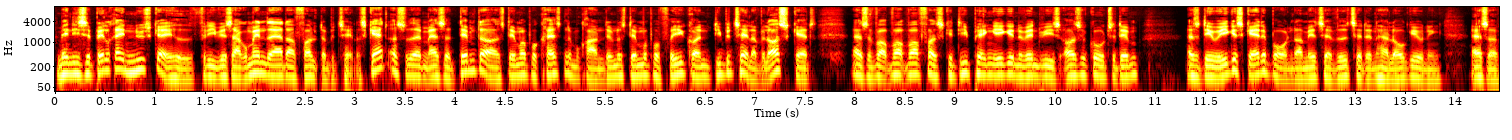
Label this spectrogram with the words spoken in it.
Men Isabel, ren nysgerrighed, fordi hvis argumentet er, at der er folk, der betaler skat og så videre, men altså dem, der stemmer på kristendemokraterne, dem, der stemmer på frie grønne, de betaler vel også skat. Altså hvor, hvor, hvorfor skal de penge ikke nødvendigvis også gå til dem? Altså det er jo ikke skatteborgerne, der er med til at vedtage den her lovgivning. Altså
